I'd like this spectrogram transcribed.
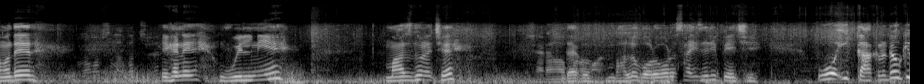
আমাদের এখানে উইল নিয়ে মাছ ধরেছে। দেখো ভালো বড় বড় সাইজেরই পেয়েছি। ও এই কাঁকড়াটাও কি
